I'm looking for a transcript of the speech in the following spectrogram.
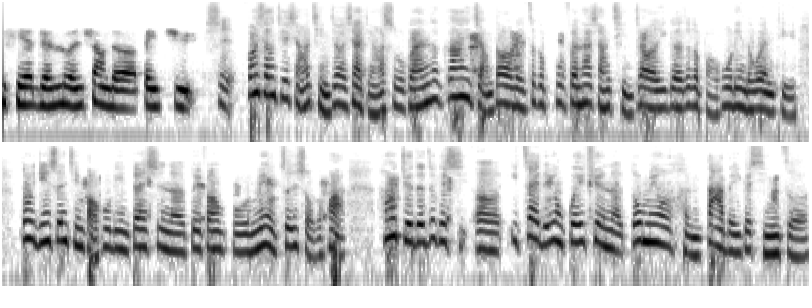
一些人伦上的悲剧。是方小姐想要请教一下检察官，那刚才讲到了这个部分，她想请教一个这个保护令的问题。都已经申请保护令，但是呢，对方不没有遵守的话，她觉得这个呃一再的用规劝呢都没有很大的一个刑责。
